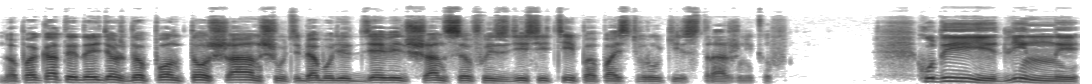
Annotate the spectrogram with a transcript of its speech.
но пока ты дойдешь до Понто-Шанш, у тебя будет девять шансов из десяти попасть в руки стражников». Худые, длинные,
